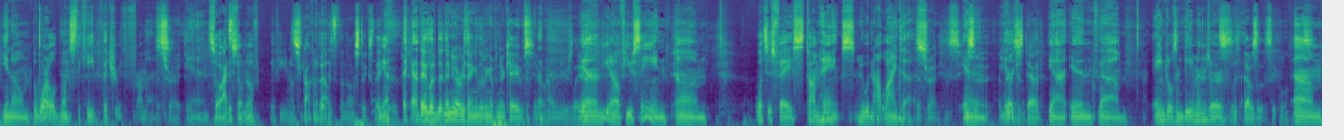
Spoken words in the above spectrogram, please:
you know the world wants to keep the truth from us. That's right. And so I just don't know if if you know what you're talking about. It's the Gnostics. They yeah. knew. yeah, they, they, lived. They knew everything, living up in their caves. You know, however many years later. And you know, if you've seen, um, what's his face, Tom Hanks, who would not lie to us. That's right. He's, he's uh, America's his, dad. Yeah, in the, um, Angels and Demons, or yes, was, that was the sequel. Um,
